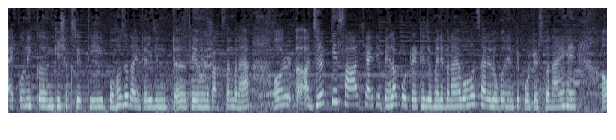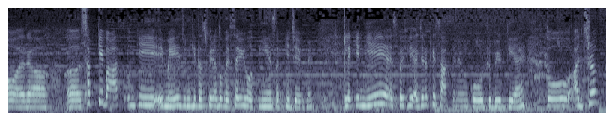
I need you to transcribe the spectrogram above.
आइकॉनिक उनकी शख्सियत थी, बहुत ज़्यादा इंटेलिजेंट थे, उन्होंने पाकिस्तान बनाया। और अजरक के साथ शायद ये पहला पोर्ट्रेट है जो मैंने बनाया, बहुत सारे लोगों ने इनके पोर्ट्रेट्स बनाए हैं और सबके पास उनकी इमेज उनकी तस्वीरें तो वैसे भी होती हैं सबकी जेब में। लेकिन ये स्पेशली अजरक के साथ मैंने उनको ट्रिब्यूट दिया है। तो अजरक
